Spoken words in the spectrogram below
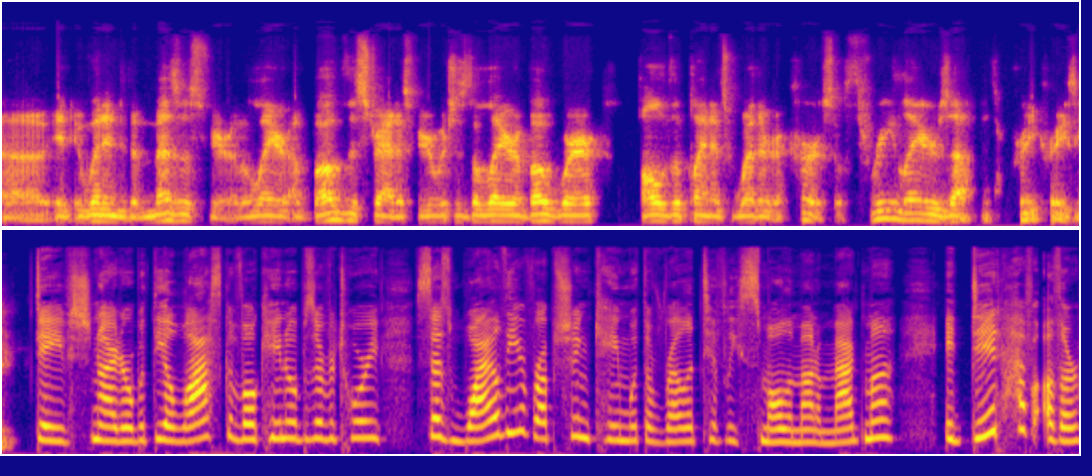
uh, it, it, went into the mesosphere, the layer above the stratosphere, which is the layer above where all of the planet's weather occurs. So three layers up. It's pretty crazy. Dave Schneider with the Alaska Volcano Observatory says while the eruption came with a relatively small amount of magma, it did have other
